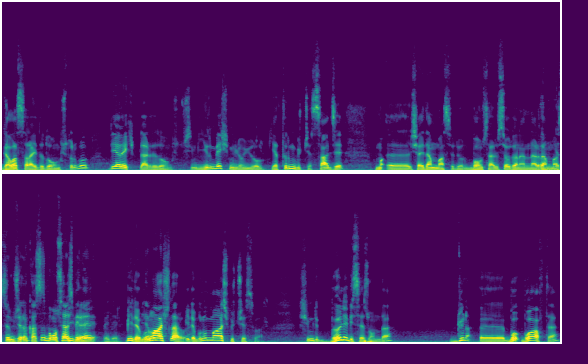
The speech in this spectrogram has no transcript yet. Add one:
Galatasaray'da da olmuştur bu. Diğer ekiplerde de olmuştur. Şimdi 25 milyon euroluk yatırım bütçesi sadece e, şeyden bahsediyorum. Bonservise ödenenlerden Yatırım bütçeden bahsediyorum. kastınız bonservis Bir de- bedeli. bedeli. Bir de Bir de bunun maaşlar var. Bir de bunun maaş bütçesi var. Şimdi böyle bir sezonda dün e, bu, bu hafta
